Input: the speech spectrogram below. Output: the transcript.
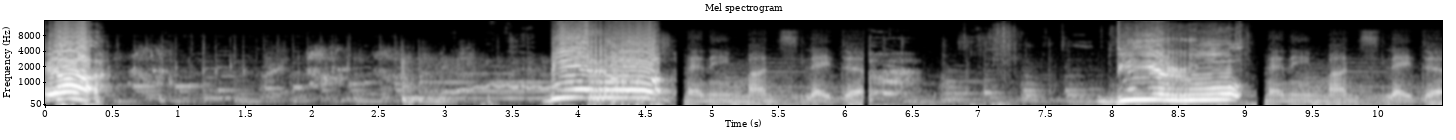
Ayo. Biru. Many months later, Biru. many months later.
